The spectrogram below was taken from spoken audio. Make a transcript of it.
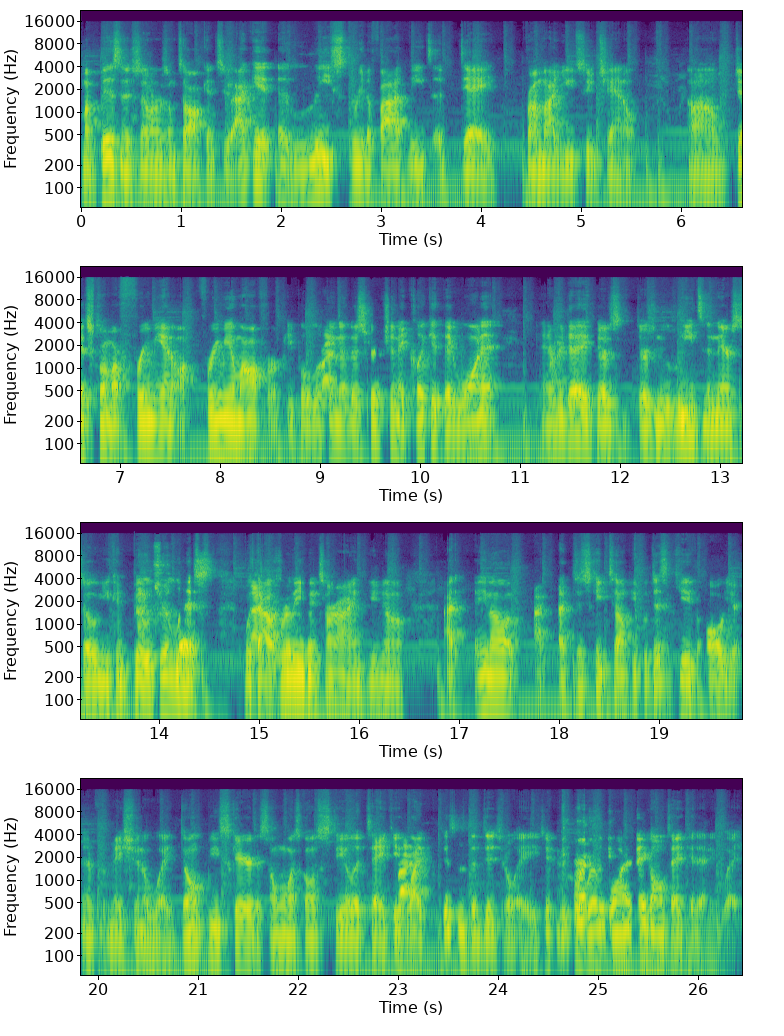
my business owners I'm talking to, I get at least three to five leads a day from my YouTube channel um, just from a freemium freemium offer. People look right. in the description, they click it, they want it. And every day there's there's new leads in there, so you can build your list without nice. really even trying. You know, I you know I, I just keep telling people just give all your information away. Don't be scared that someone's gonna steal it, take it. Right. Like this is the digital age. If people right. really want it, they're gonna take it anyway.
